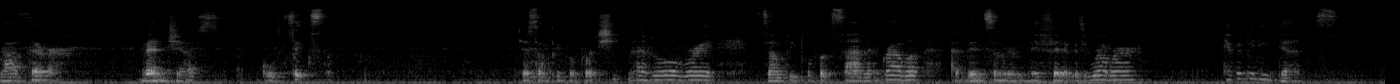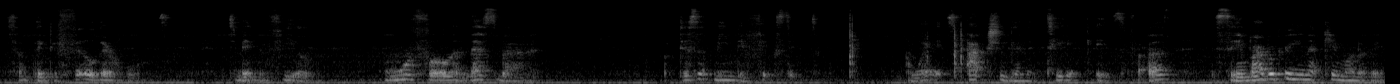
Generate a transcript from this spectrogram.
rather than just go fix them. Just some people put sheet metal over it, some people put sand and gravel. I've been somewhere where they fill it with rubber. Everybody does something to fill their holes, to make them feel more full and less bad. But doesn't mean they fixed it. And what it's actually going to take is for us the same Barbara Green that came out of it.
